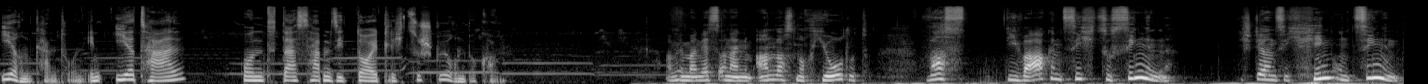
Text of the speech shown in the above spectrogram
ihren Kanton, in ihr Tal und das haben sie deutlich zu spüren bekommen. Aber wenn man jetzt an einem Anlass noch jodelt, was die wagen sich zu singen, die stellen sich hin und singen,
